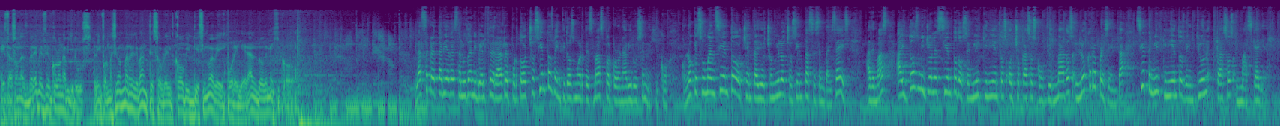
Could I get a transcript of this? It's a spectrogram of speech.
Estas son las breves del coronavirus, la información más relevante sobre el COVID-19 por el Heraldo de México. La Secretaría de Salud a nivel federal reportó 822 muertes más por coronavirus en México, con lo que suman 188.866. Además, hay 2.112.508 casos confirmados, lo que representa 7.521 casos más que ayer.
